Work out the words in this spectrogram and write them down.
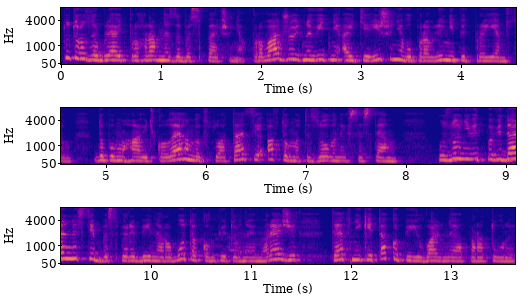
Тут розробляють програмне забезпечення, впроваджують новітні it рішення в управлінні підприємством, допомагають колегам в експлуатації автоматизованих систем. У зоні відповідальності безперебійна робота комп'ютерної мережі, техніки та копіювальної апаратури.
